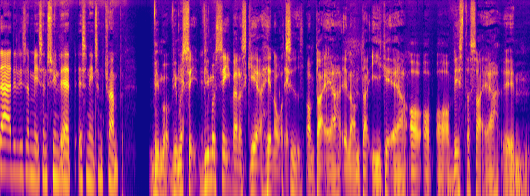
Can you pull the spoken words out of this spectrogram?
der er det ligesom mest sandsynligt, at sådan en som Trump vi må, vi, må ja. se, vi må se, hvad der sker hen over tid, om der er, eller om der ikke er, og, og, og, og hvis der så er, øhm,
